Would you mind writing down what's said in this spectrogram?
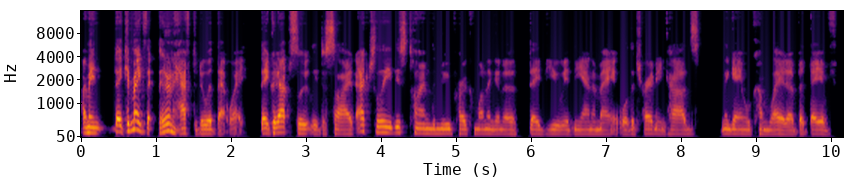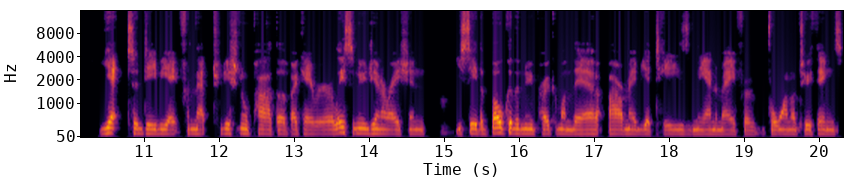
I mean, they can make that. They don't have to do it that way. They could absolutely decide, actually, this time the new Pokemon are going to debut in the anime or the trading cards, and the game will come later. But they have yet to deviate from that traditional path of okay, we release a new generation. You see the bulk of the new Pokemon there are maybe a tease in the anime for for one or two things,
